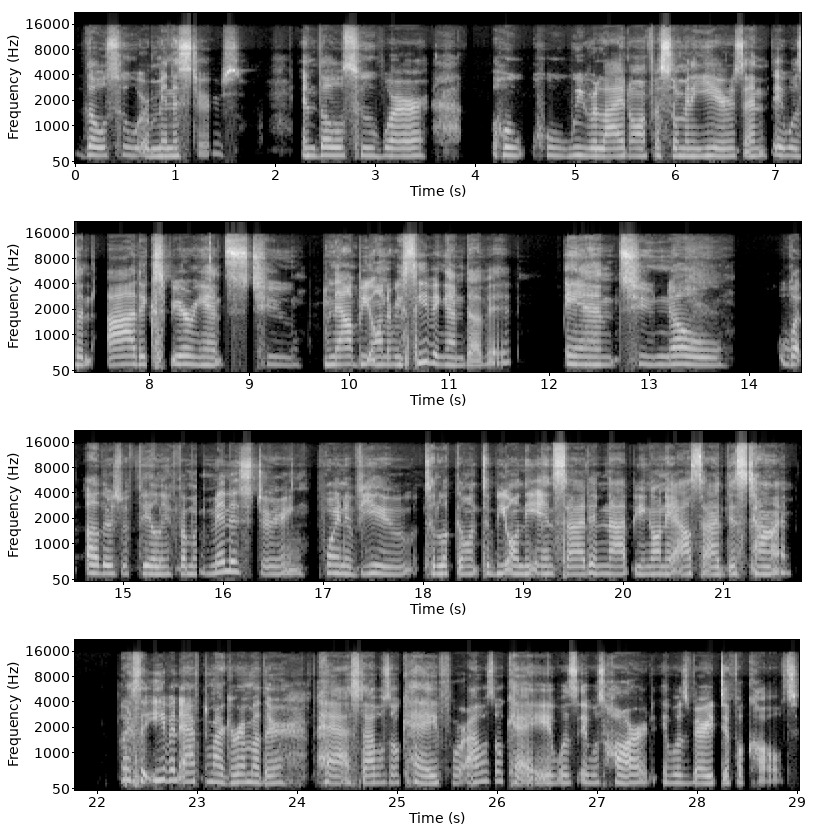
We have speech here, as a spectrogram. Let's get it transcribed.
those who were ministers and those who were who who we relied on for so many years and it was an odd experience to now be on the receiving end of it and to know what others were feeling from a ministering point of view to look on to be on the inside and not being on the outside this time like I said, even after my grandmother passed, I was okay for I was okay. It was it was hard. It was very difficult.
